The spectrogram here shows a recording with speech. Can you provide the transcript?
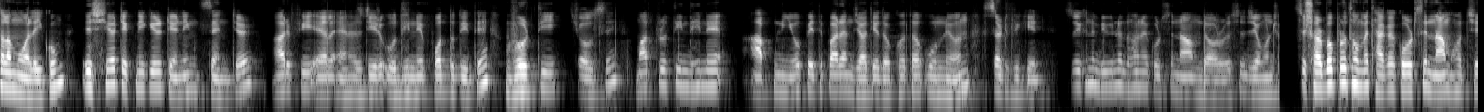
আসসালামু আলাইকুম। Asia technical training centre RPL এনএসডির অধীনে পদ্ধতিতে ভর্তি চলছে। মাত্র তিন দিনে আপনিও পেতে পারেন জাতীয় দক্ষতা উন্নয়ন সার্টিফিকেট। সো এখানে বিভিন্ন ধরনের কোর্সের নাম দেওয়া রয়েছে, যেমন সো সর্বপ্রথমে থাকা কোর্সের নাম হচ্ছে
